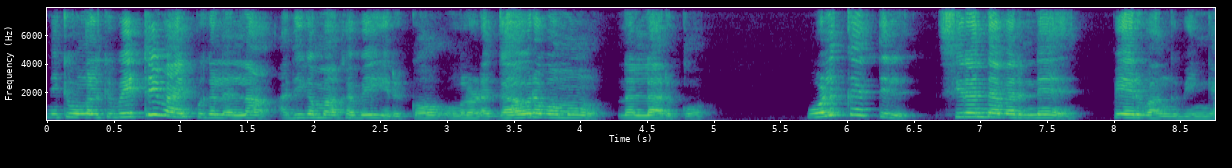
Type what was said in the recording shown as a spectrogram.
இன்றைக்கி உங்களுக்கு வெற்றி வாய்ப்புகள் எல்லாம் அதிகமாகவே இருக்கும். உங்களோட கௌரவமும் நல்லா இருக்கும். ஒழுக்கத்தில் சிறந்தவர்னு பேர் வாங்குவீங்க.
